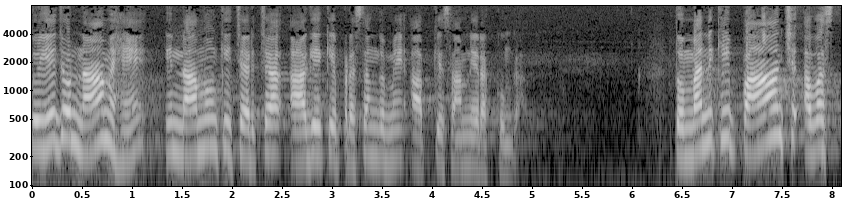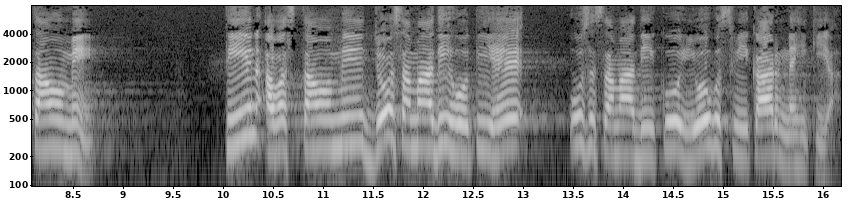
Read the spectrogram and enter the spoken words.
तो ये जो नाम हैं, इन नामों की चर्चा आगे के प्रसंग में आपके सामने रखूँगा। तो मन की पाँच अवस्थाओं में, तीन अवस्थाओं में जो समाधि होती है उस समाधि को योग स्वीकार नहीं किया।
